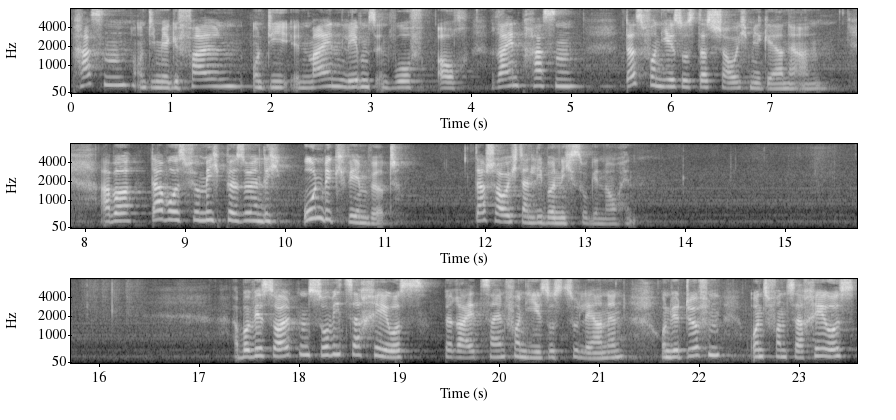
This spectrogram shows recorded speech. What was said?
passen und die mir gefallen und die in meinen Lebensentwurf auch reinpassen, das von Jesus, das schaue ich mir gerne an. Aber da, wo es für mich persönlich unbequem wird, da schaue ich dann lieber nicht so genau hin. Aber wir sollten, so wie Zachäus, bereit sein, von Jesus zu lernen. Und wir dürfen uns von Zachäus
